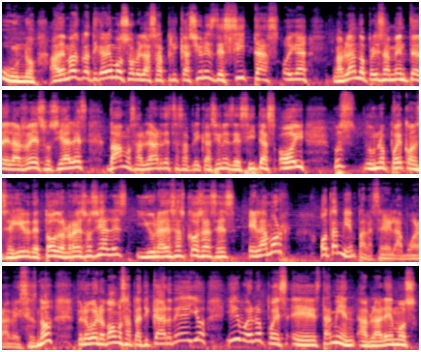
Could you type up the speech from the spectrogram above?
1. Además, platicaremos sobre las aplicaciones de citas. Oiga, hablando precisamente de las redes sociales, vamos a hablar de estas aplicaciones de citas. Hoy, pues uno puede conseguir de todo en redes sociales y una de esas cosas es el amor. O también para hacer el amor a veces, ¿no? Pero bueno, vamos a platicar de ello. Y bueno, pues eh, también hablaremos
